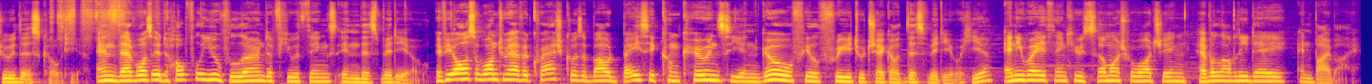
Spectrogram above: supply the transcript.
to this code here. And that was it. Hopefully you've learned a few things in this video. If you also want to have a crash course about basic concurrency in Go, feel free to check out this video here. Anyway, thank you so much for watching. Have a lovely day and bye bye.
